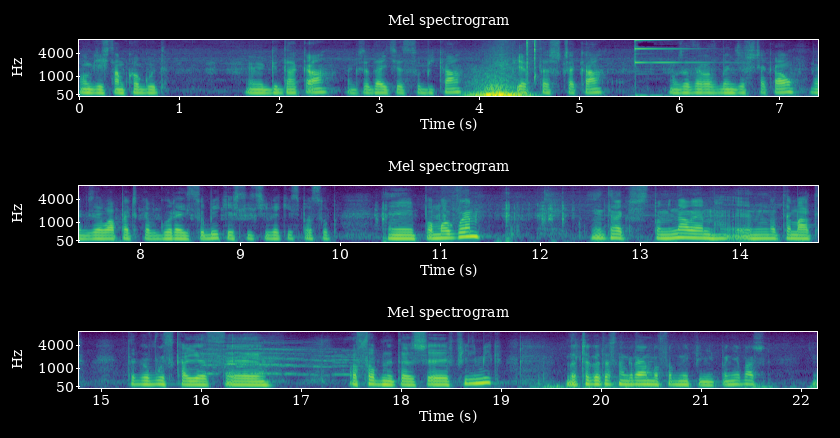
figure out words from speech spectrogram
O, gdzieś tam kogut gdaka, także dajcie subika. Pies też czeka, może zaraz będzie szczekał, także łapeczkę w górę i subik, jeśli Ci w jakiś sposób pomogłem. I tak jak już wspominałem, na temat tego wózka jest osobny też e, filmik. Dlaczego też nagrałem osobny filmik? Ponieważ e,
